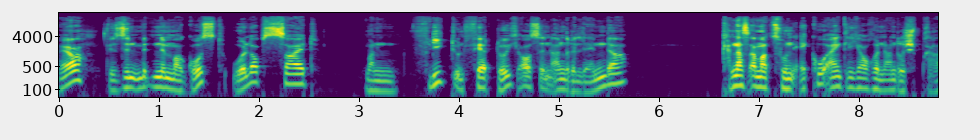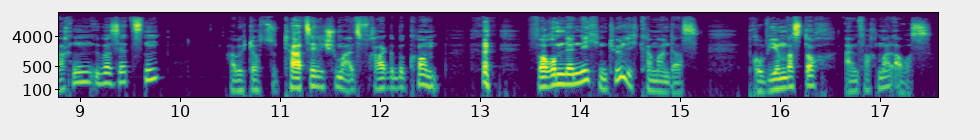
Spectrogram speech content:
Naja, wir sind mitten im August, Urlaubszeit. Man fliegt und fährt durchaus in andere Länder. Kann das Amazon Echo eigentlich auch in andere Sprachen übersetzen? Habe ich doch so tatsächlich schon mal als Frage bekommen. Warum denn nicht? Natürlich kann man das. Probieren wir es doch einfach mal aus.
